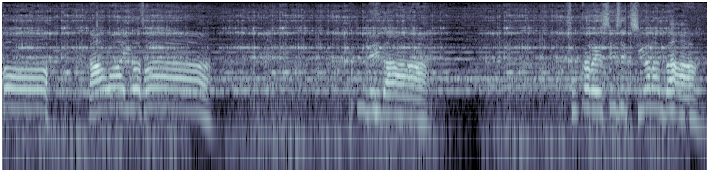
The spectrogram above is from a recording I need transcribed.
쳐 나와 이거사 힘들다 손가락에 슬슬 지가 난다.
